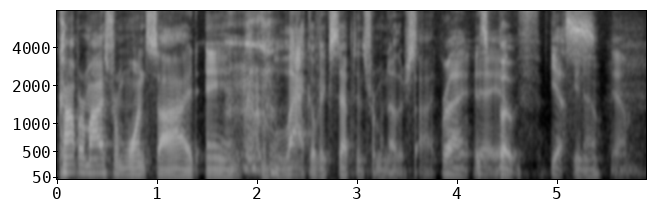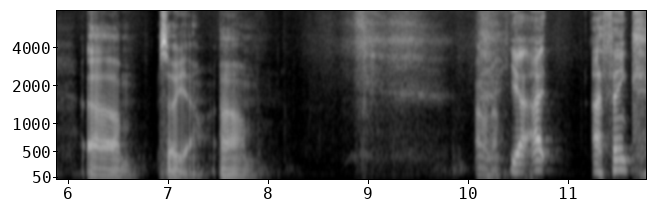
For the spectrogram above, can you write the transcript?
compromise from one side and lack of acceptance from another side. Right. It's Yeah, yeah. both. Yes. You know. Yeah. Um. So yeah. Um. I don't know. Yeah, I I think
